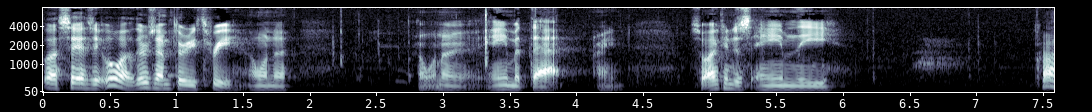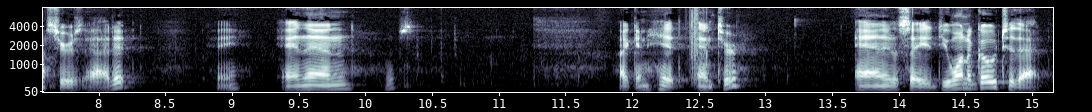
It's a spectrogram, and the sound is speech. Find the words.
let's say I say, oh, there's M33. I want to I want to aim at that, right? So I can just aim the crosshairs at it, okay, and then, whoops, I can hit enter and it'll say, do you want to go to that?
